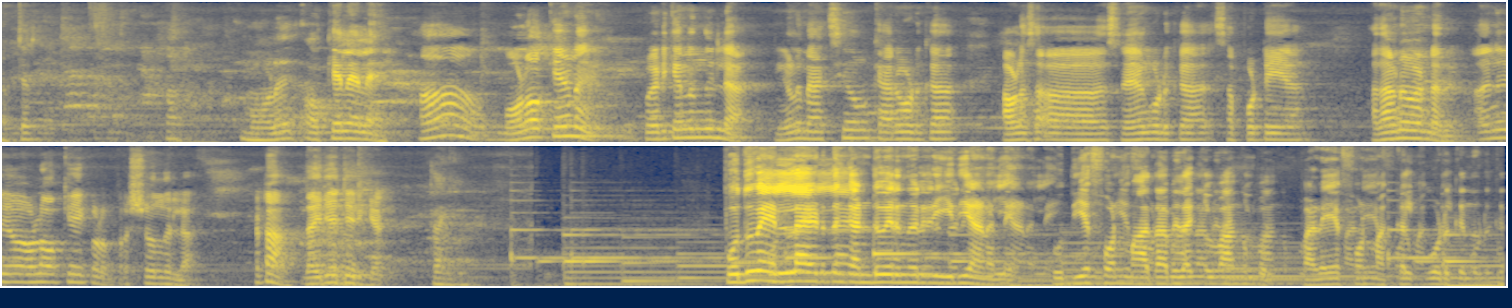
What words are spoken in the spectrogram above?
ഡോക്ടർ? മോൾ ഓക്കെ അല്ലേ അല്ലേ? ആ മോൾ ഓക്കെയാണ് പേടിക്കാനൊന്നുമില്ല. നിങ്ങൾ മാക്സിമം കെയർ കൊടുക്കുക അവളെ സ്നേഹം കൊടുക്കുക സപ്പോർട്ട് ചെയ്യുക. അതാണ് വേണ്ടത്. അതിന് അവൾ ഓക്കെ ആയിക്കോളും. പ്രശ്നമൊന്നുമില്ല. കേട്ടാ? ധൈര്യമായിട്ടിരിക്കാം താങ്ക് യു പൊതുവെ എല്ലായിടത്തും കണ്ടുവരുന്ന ഒരു രീതിയാണല്ലേ? പുതിയ ഫോൺ മാതാപിതാക്കൾ വാങ്ങുമ്പോൾ പഴയ ഫോൺ മക്കൾക്ക് കൊടുക്കുന്നത്.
